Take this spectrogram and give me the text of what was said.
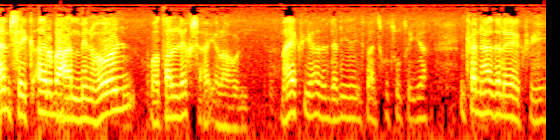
أمسك أربعا منهن وطلق سائرهن. ما يكفي هذا الدليل لإثبات خصوصية إن كان هذا لا يكفي.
